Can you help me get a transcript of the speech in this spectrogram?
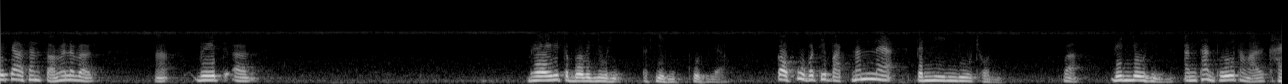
ระเจ้าท่านสอนไว้แล้วแบบเวทเววิตโบวินยูหิตะกี้นี่พูดแล้ว ก็ผู้ปฏิบัตินั้นแหละเป็นยินยูชน ว่าดินยูหิอันท่านผู้รู้ทั้งหลายใคร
